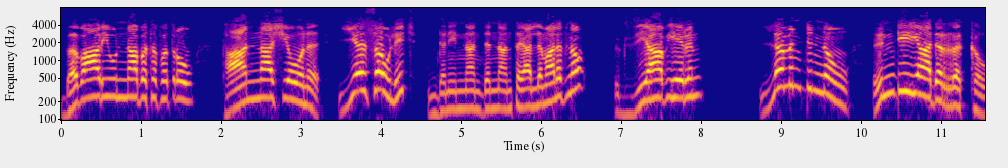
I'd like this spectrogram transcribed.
በባሕሪውና በተፈጥሮው ታናሽ የሆነ የሰው ልጅ እንደ እኔና እንደ እናንተ ያለ ማለት ነው። እግዚአብሔርን ለምንድን ነው እንዲህ ያደረግከው?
